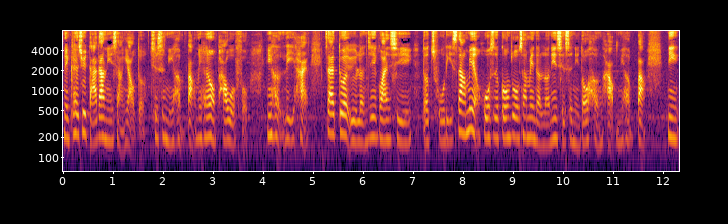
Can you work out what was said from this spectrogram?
你可以去达到你想要的。其实你很棒，你很有 powerful，你很厉害，在对于人际关系的处理上面，或是工作上面的能力，其实你都很好，你很棒，你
